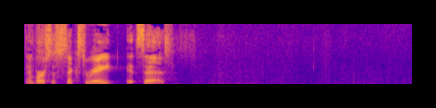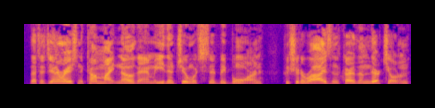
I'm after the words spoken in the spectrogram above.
In verses 6 through 8, it says, That the generation to come might know them, even the children which should be born who should arise and declare them their children,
